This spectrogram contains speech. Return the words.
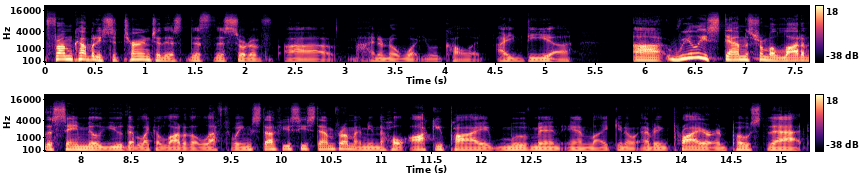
from companies to turn to this this this sort of uh I don't know what you would call it idea uh, really stems from a lot of the same milieu that like a lot of the left wing stuff you see stem from. I mean, the whole Occupy movement and like you know everything prior and post that.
